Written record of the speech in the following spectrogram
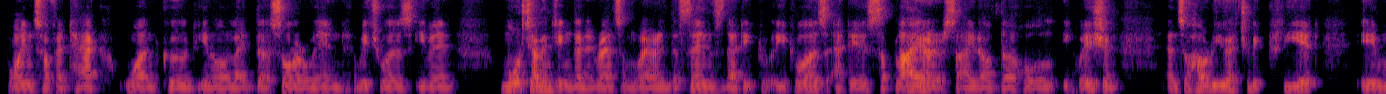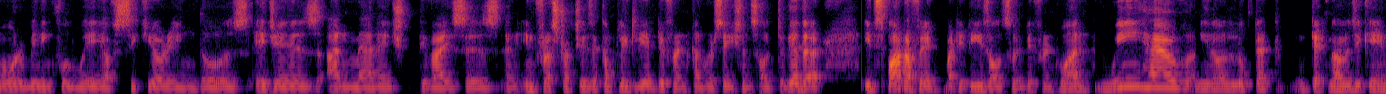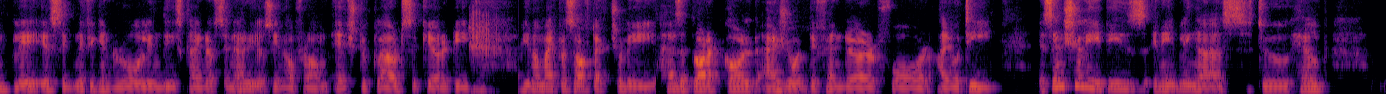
points of attack. One could, you know, like the solar wind, which was even more challenging than a ransomware in the sense that it, it was at a supplier side of the whole equation. And so, how do you actually create a more meaningful way of securing those edges, unmanaged devices, and infrastructure is a completely a different conversations altogether. It's part of it, but it is also a different one. We have, you know, looked at technology can play a significant role in these kind of scenarios, you know, from edge to cloud security. You know, Microsoft actually has a product called Azure Defender for IoT. Essentially, it is enabling us to help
